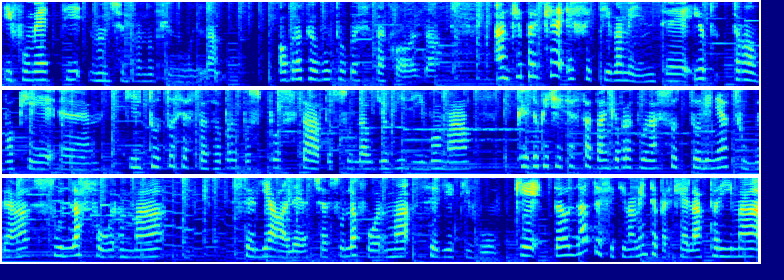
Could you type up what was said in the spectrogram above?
i fumetti non c'entrano più nulla. Ho proprio avuto questa cosa. Anche perché effettivamente io t- trovo che eh, il tutto sia stato proprio spostato sull'audiovisivo, ma credo che ci sia stata anche proprio una sottolineatura sulla forma seriale, cioè sulla forma serie TV, che da un lato effettivamente perché è la prima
